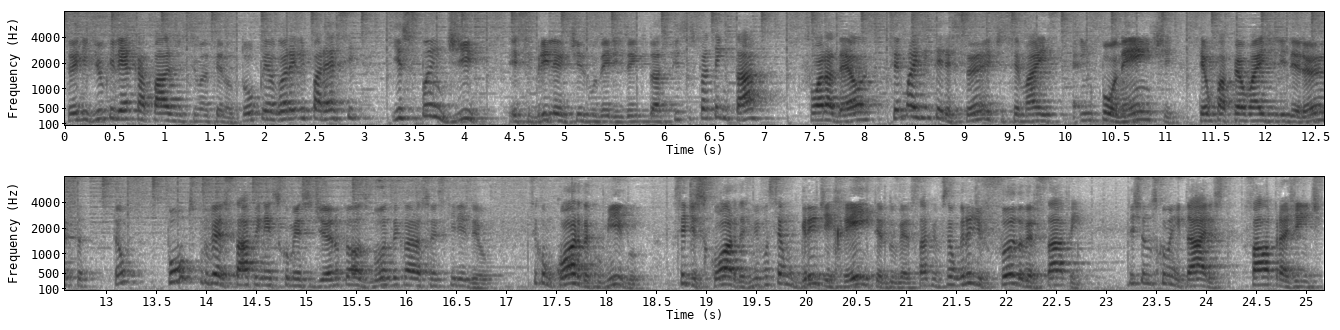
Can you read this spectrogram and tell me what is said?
Então ele viu que ele é capaz de se manter no topo e agora ele parece expandir esse brilhantismo dele dentro das pistas para tentar, fora delas, ser mais interessante, ser mais imponente, ter um papel mais de liderança. Então, pontos para o Verstappen nesse começo de ano pelas boas declarações que ele deu. Você concorda comigo? Você discorda de mim? Você é um grande hater do Verstappen? Você é um grande fã do Verstappen? Deixa nos comentários, fala pra gente.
